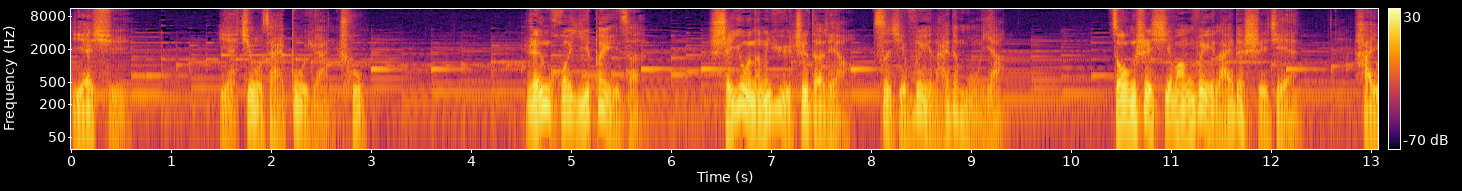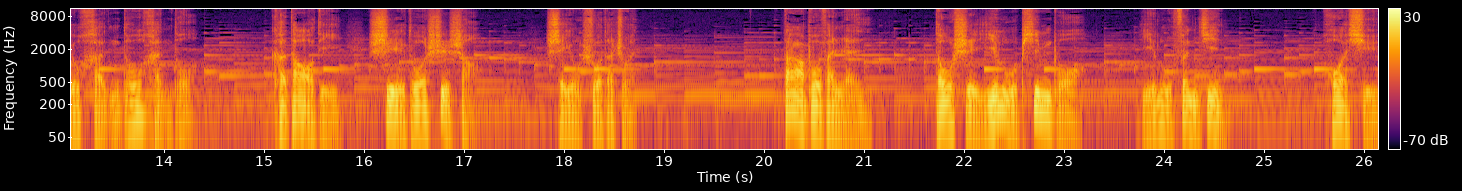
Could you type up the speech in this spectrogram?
也许也就在不远处。人活一辈子，谁又能预知得了自己未来的模样？总是希望未来的时间还有很多很多。可到底是多是少，谁又说得准？大部分人都是一路拼搏，一路奋进，或许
